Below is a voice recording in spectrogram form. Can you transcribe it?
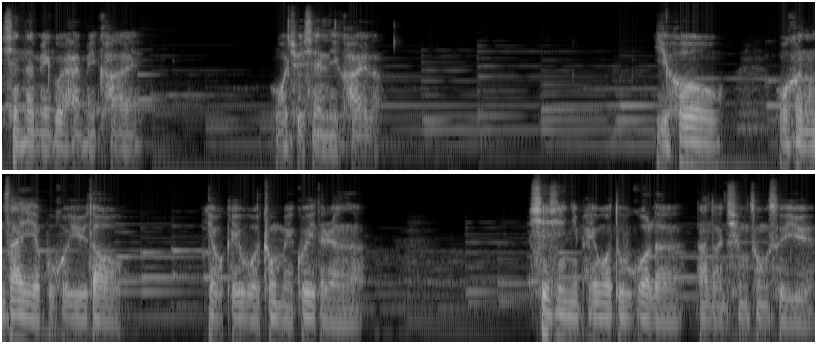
现在玫瑰还没开，我却先离开了。以后我可能再也不会遇到要给我种玫瑰的人了。谢谢你陪我度过了那段青葱岁月。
